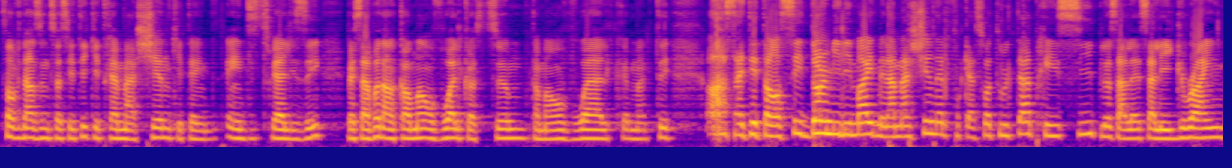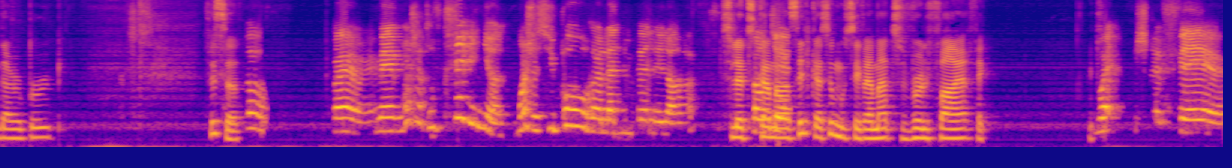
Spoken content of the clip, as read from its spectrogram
Si on vit dans une société qui est très machine, qui est ind- industrialisée, ben, ça va dans comment on voit le costume, comment on voit le... Comment, ah, ça a été tassé d'un millimètre, mais la machine, elle, faut qu'elle soit tout le temps précis, puis là, ça, ça les grind un peu. puis- C'est ça. Ouais, ouais, mais moi, je la trouve très mignonne. Moi, je suis pour euh, la nouvelle Elora. Tu l'as-tu commencé, le costume, ou c'est vraiment tu veux le faire, fait que- Ouais, je le fais. euh,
